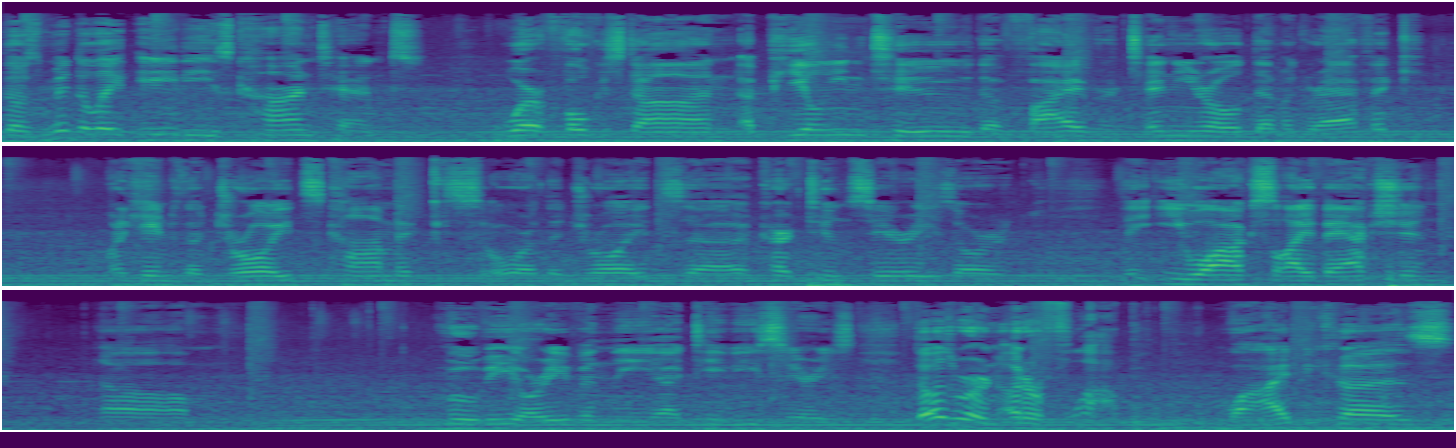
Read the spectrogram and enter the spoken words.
those mid to late 80s content were focused on appealing to the five or ten year old demographic when it came to the Droids comics or the Droids uh, cartoon series or the Ewoks live action um, movie or even the uh, TV series, those were an utter flop. Why? Because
